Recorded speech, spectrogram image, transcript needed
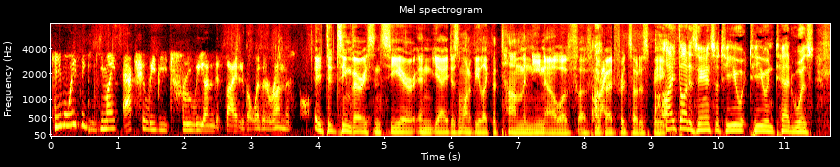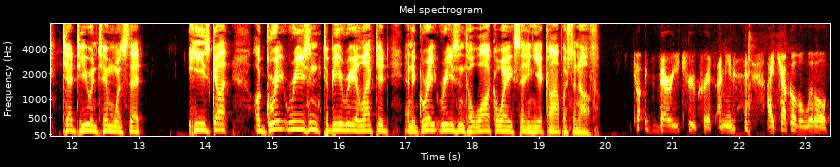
came away thinking he might actually be truly undecided about whether to run this fall. It did seem very sincere, and yeah, he doesn't want to be like the Tom Menino of, of New Right. Bedford, so to speak. I thought his answer to you, to you and Ted was, Ted, to you and Tim was that he's got a great reason to be reelected and a great reason to walk away saying he accomplished enough. Very true, Chris. I mean, I chuckled a little.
